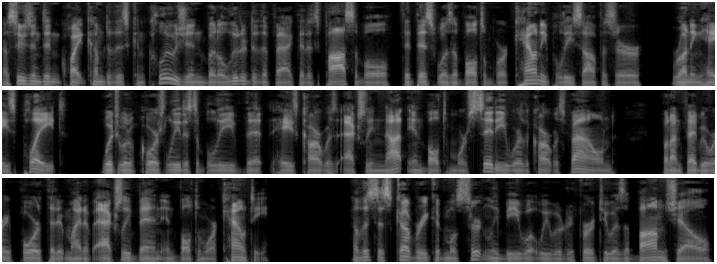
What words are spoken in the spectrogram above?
Now Susan didn't quite come to this conclusion, but alluded to the fact that it's possible that this was a Baltimore County police officer running Hae's plate, which would of course lead us to believe that Hae's car was actually not in Baltimore City where the car was found, but on February 4th that it might have actually been in Baltimore County. Now this discovery could most certainly be what we would refer to as a bombshell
